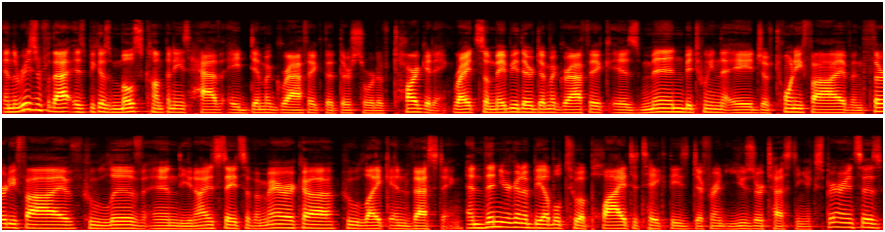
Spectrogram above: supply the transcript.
And the reason for that is because most companies have a demographic that they're sort of targeting, right? So maybe their demographic is men between the age of 25 and 35 who live in the United States of America, who like investing. And then you're gonna be able to apply to take these different user testing experiences,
